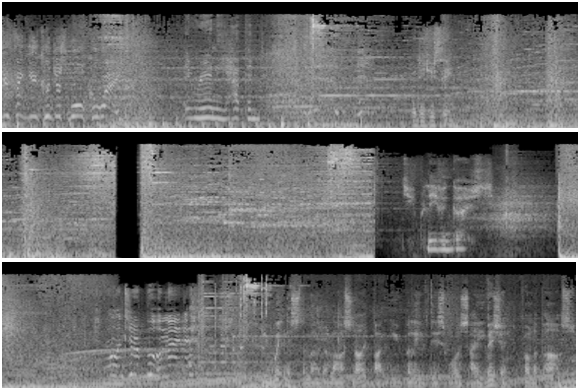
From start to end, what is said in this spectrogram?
You think you can just walk away? They really happened. What did you see? Do you believe in ghosts? I want to report a murder. You witnessed the murder last night, but you believe this was a vision from the past. The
